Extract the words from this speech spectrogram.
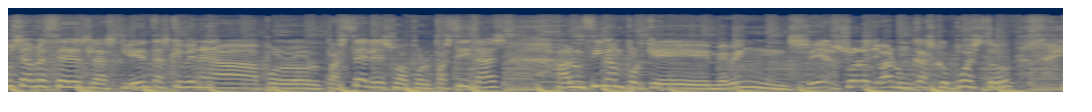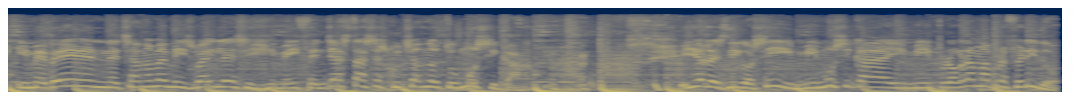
Muchas veces las clientas que vienen a por pasteles o a por pastitas alucinan porque me ven, suelo llevar un casco puesto y me ven echándome mis bailes y me dicen, ya estás escuchando tu música. y yo les digo, sí, mi música y mi programa preferido.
